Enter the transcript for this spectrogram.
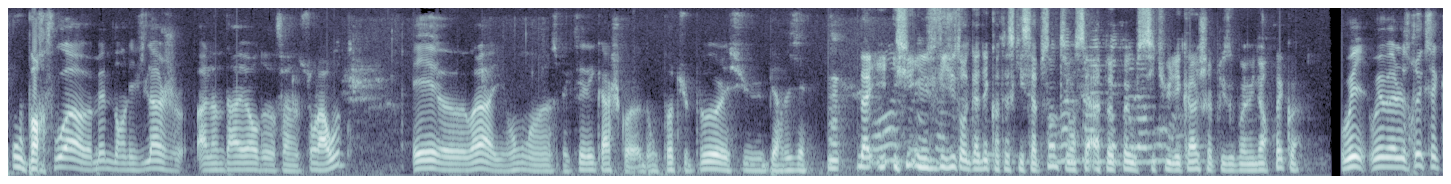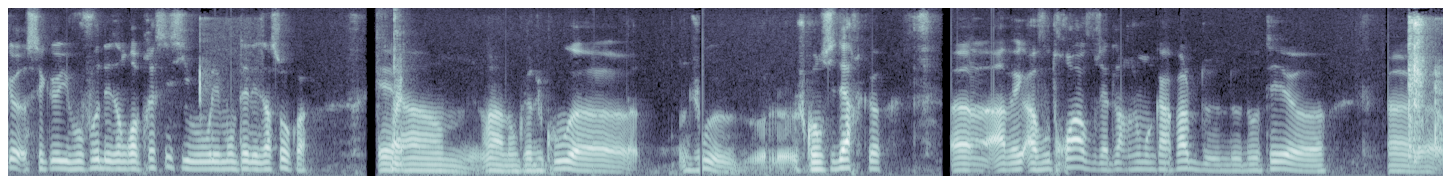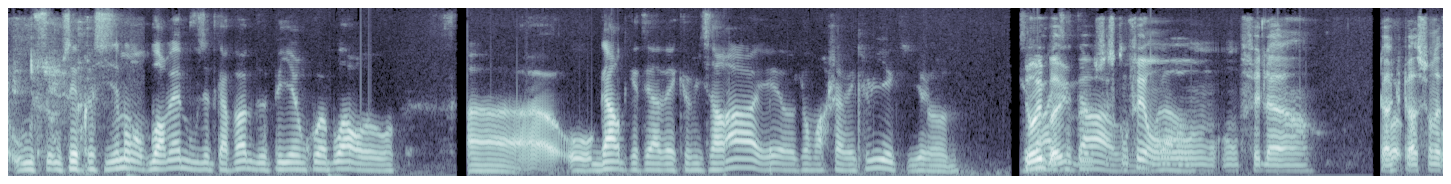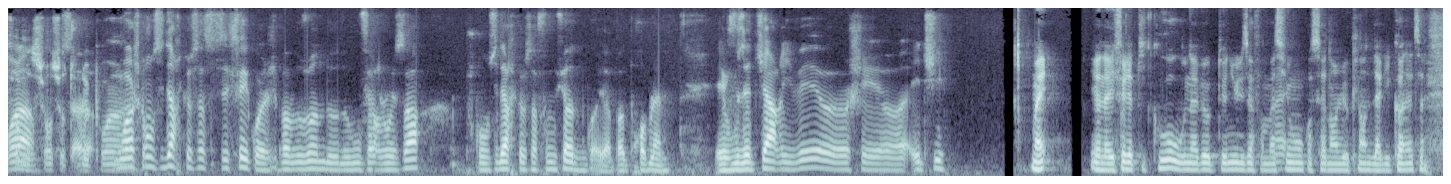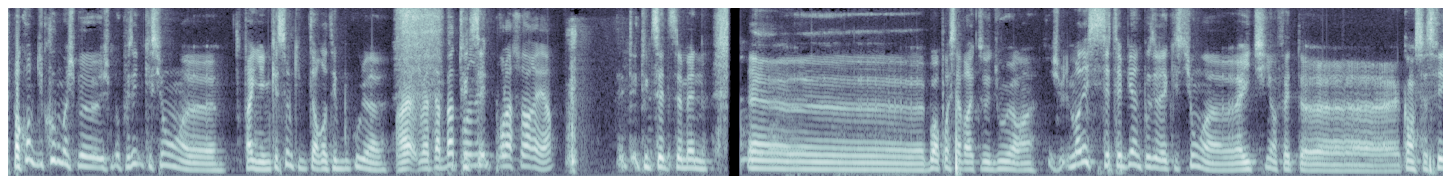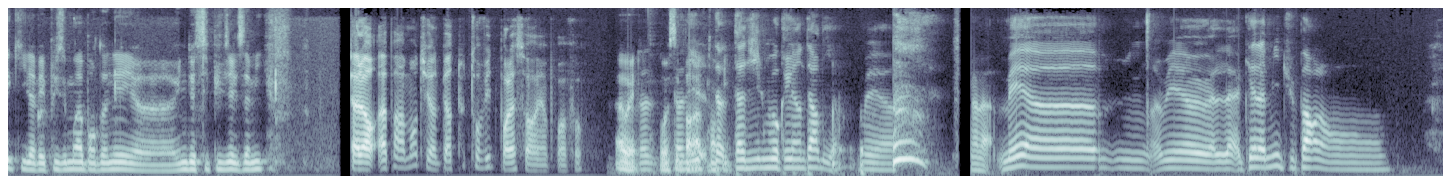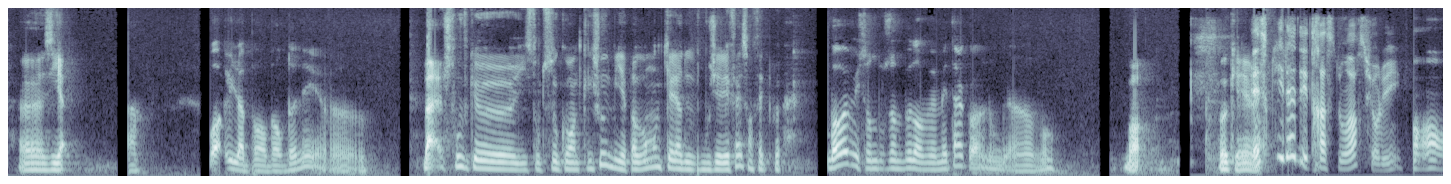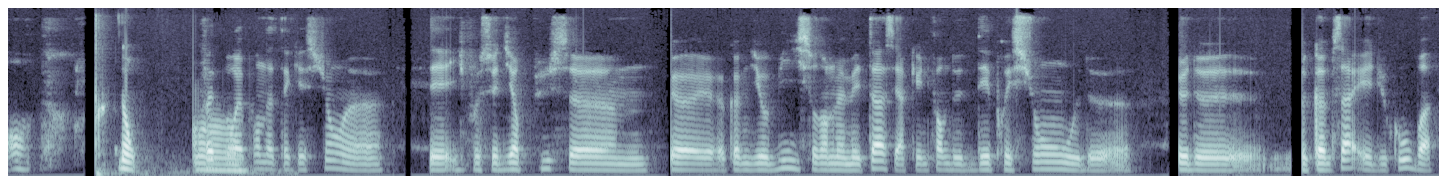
ou parfois même dans les villages à l'intérieur de, enfin, sur la route. Et euh, voilà, ils vont inspecter les caches, quoi. Donc, toi, tu peux les superviser. Là, il, nous suffit juste de regarder quand est-ce qu'il s'absente et on sait à peu près où se situent les caches à plus ou moins une heure près, quoi. Oui, oui, mais le truc c'est que c'est qu'il vous faut des endroits précis si vous voulez monter des assauts, quoi. Et Ouais. euh, voilà, donc euh, du coup, euh, du coup, euh, je considère que euh, avec à vous trois, vous êtes largement capable de, de noter euh, euh, où, c'est- où c'est précisément, voire même vous êtes capable de payer un coup à boire aux, euh, aux gardes qui étaient avec Misara et euh, qui ont marché avec lui et qui. euh, Oui, bah, oui, bah, c'est ce qu'on fait, voilà. on, on fait de la, de la récupération d'informations sur Ça- tous les points. Moi, je considère que ça s'est fait, quoi. J'ai pas besoin de, de vous faire jouer ça. Je considère que ça fonctionne, quoi. Y a pas de problème. Et vous étiez arrivé euh, chez euh, Echi. Ouais. Et on avait fait la petite cour où on avait obtenu les informations concernant le clan de la licorne et ça. Par contre, du coup, moi, je me, je me posais une question. euh, Enfin, il y a une question qui me tarautait beaucoup là, Ouais, bah t'as pas de cette- pour la soirée, hein. toute cette semaine. Euh... Bon, après, ça va avec joueurs. Hein. Je me demandais si c'était bien de poser la question à Aichi, en fait, euh, comment ça se fait qu'il avait plus ou moins abandonné une de ses plus vieilles amies. Alors, apparemment, tu viens de perdre tout ton vide pour la soirée, hein, pour info. Ah ouais, T'as bon, c'est t'as pas dit, grave. tant t'as- pis. t'as dit le mot-clé interdit. hein. Mais, euh, voilà. Mais, euh, mais euh, la- quel ami tu parles en. Euh, Zia. Bon, il a pas abandonné. euh. Bah, je trouve que ils sont tous au courant de quelque chose, mais il n'y a pas grand monde qui a l'air de se bouger les fesses, en fait, quoi. Bah ouais, mais ils sont tous un peu dans le même état, quoi. Donc, euh, bon. Bon. Ok. alors. Est-ce qu'il a des traces noires sur lui? Non. En fait, Oh. pour répondre à ta question, euh, c'est- il faut se dire plus euh, que, euh, comme dit Obi, ils sont dans le même état, c'est-à-dire qu'il y a une forme de dépression ou de, de, de trucs comme ça, et du coup, bah,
